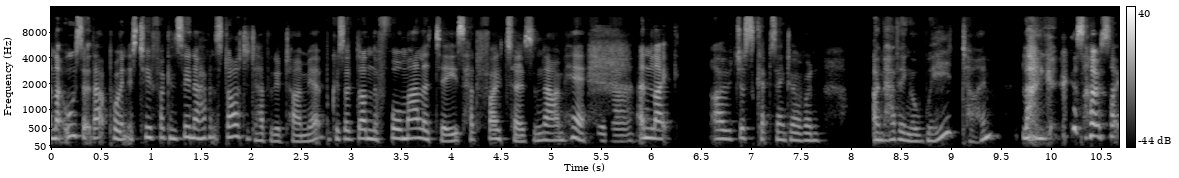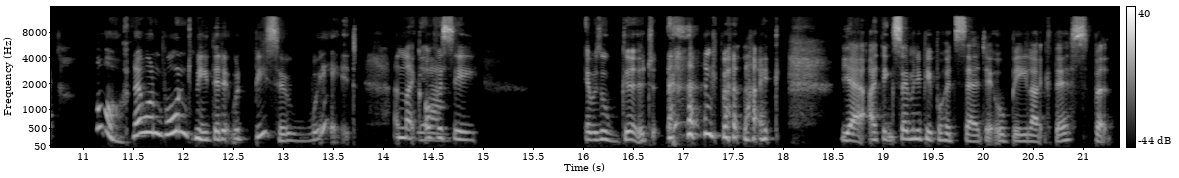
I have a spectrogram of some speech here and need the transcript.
And I also at that point, it's too fucking soon. I haven't started to have a good time yet because I've done the formalities, had photos, and now I'm here. Yeah. And like I just kept saying to everyone, I'm having a weird time. Like, because I was like, oh, no one warned me that it would be so weird. And like, yeah. obviously, it was all good. but like, yeah, I think so many people had said it will be like this, but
